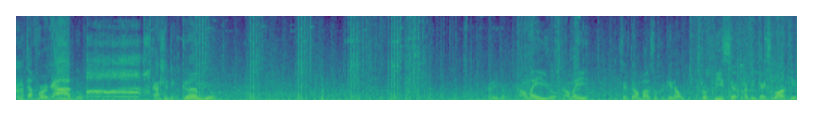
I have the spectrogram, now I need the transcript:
Ele tá forgado. Caixa de câmbio. Calma aí, Jô. Calma aí. Será que tem uma bazuca aqui, não? Propícia pra bicar esse Loki?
